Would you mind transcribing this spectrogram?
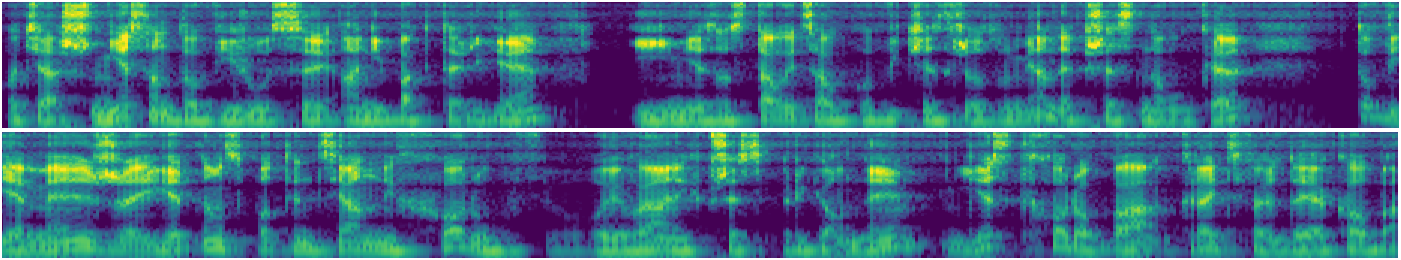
Chociaż nie są to wirusy ani bakterie i nie zostały całkowicie zrozumiane przez naukę, to wiemy, że jedną z potencjalnych chorób wywoływanych przez priony jest choroba Creutzfelda-Jakoba,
